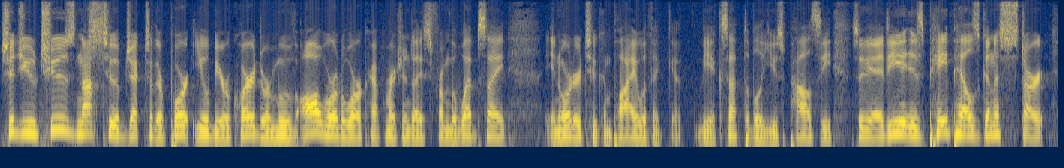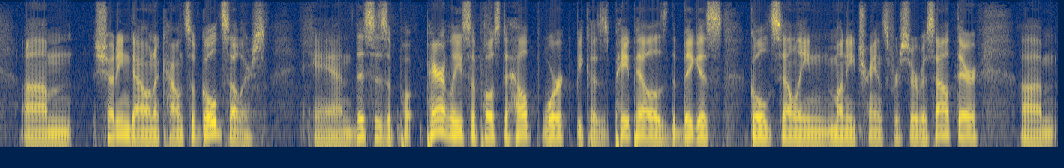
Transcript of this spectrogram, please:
should you choose not to object to the report, you'll be required to remove all World of Warcraft merchandise from the website in order to comply with the acceptable use policy. So the idea is PayPal's going to start um, shutting down accounts of gold sellers and this is apparently supposed to help work because PayPal is the biggest gold selling money transfer service out there. Um,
